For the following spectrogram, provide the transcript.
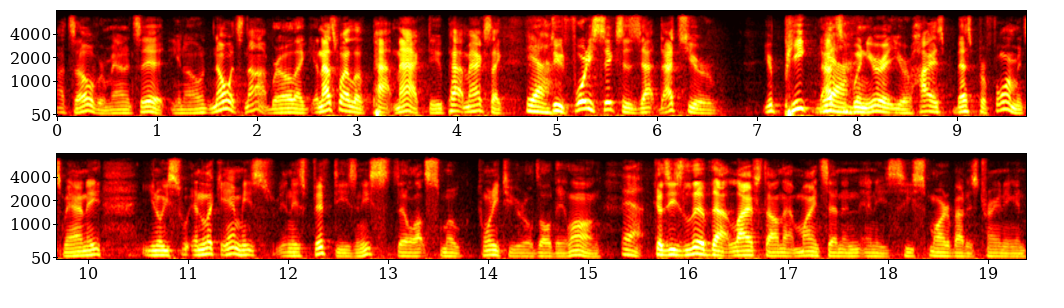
oh, it's over, man. It's it. You know? No, it's not, bro. Like, and that's why I love Pat Mack, dude. Pat Mack's like, Yeah. dude, 46 is that. That's your your peak. That's Yeah. when you're at your highest, best performance, man. He, you know, he's and look at him. He's in his 50s and he's still out smoke 22 year olds all day long yeah. because he's lived that lifestyle and that mindset and, and he's he's smart about his training and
